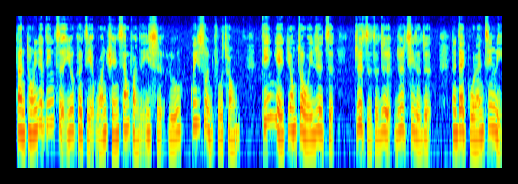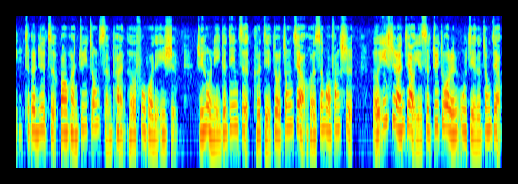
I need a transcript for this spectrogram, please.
但同一个丁字又可解完全相反的意思，如归顺、服从。丁也用作为日子，日子的日，日期的日。但在古兰经里，这个日子包含追踪、审判和复活的意思。最后，哪个丁字可解作宗教和生活方式。而伊斯兰教也是最多人误解的宗教，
